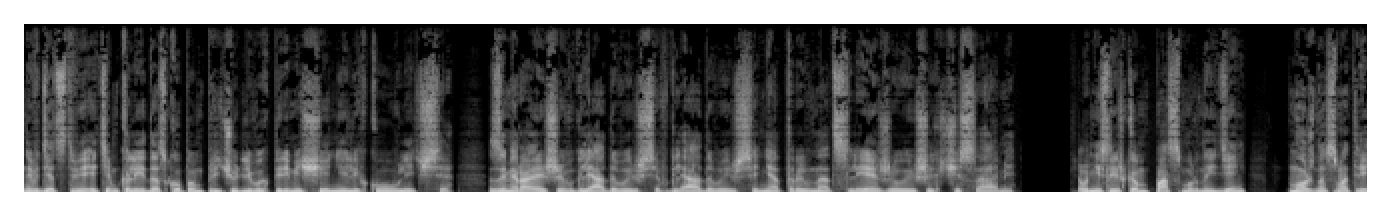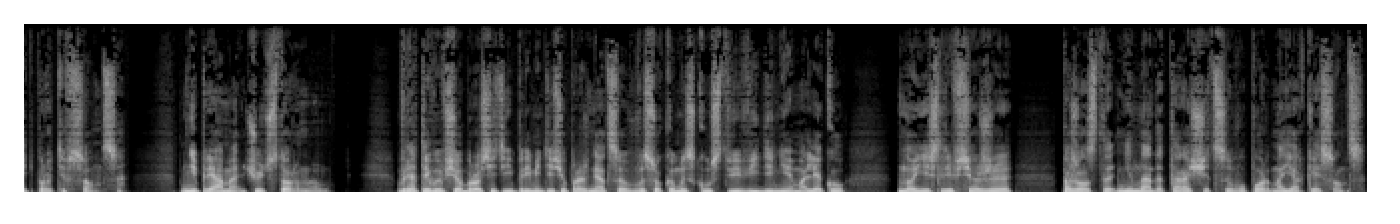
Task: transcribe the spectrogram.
В детстве этим калейдоскопом причудливых перемещений легко увлечься. Замираешь и вглядываешься, вглядываешься, неотрывно отслеживаешь их часами. В не слишком пасмурный день можно смотреть против солнца. Не прямо, чуть в сторону. Вряд ли вы все бросите и приметесь упражняться в высоком искусстве видения молекул, но если все же Пожалуйста, не надо таращиться в упор на яркое солнце.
